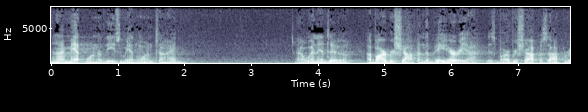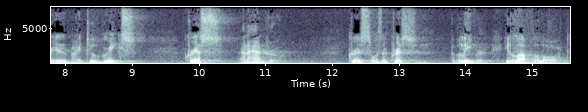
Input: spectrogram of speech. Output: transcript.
And I met one of these men one time. I went into a barber shop in the Bay Area. This barber shop was operated by two Greeks, Chris and Andrew. Chris was a Christian, a believer. He loved the Lord.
